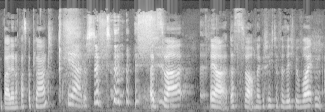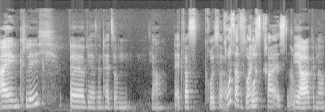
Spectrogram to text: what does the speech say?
beide noch was geplant. Ja, das stimmt. Und zwar ja, das war auch eine Geschichte für sich. Wir wollten eigentlich, äh, wir sind halt so ein, ja, etwas größer. Großer Freundeskreis, so groß, ne? Ja, genau.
